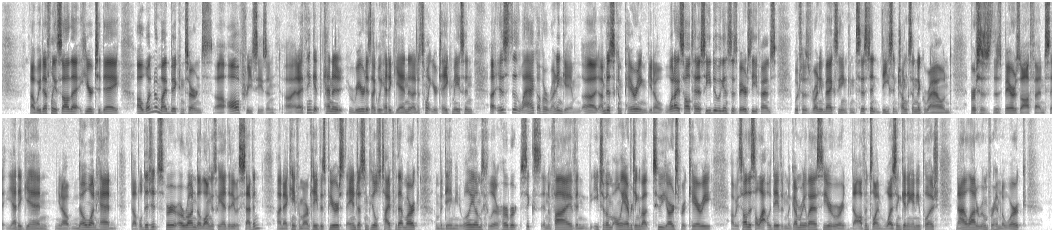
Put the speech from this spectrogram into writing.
uh, we definitely saw that here today. Uh, one of my big concerns uh, all preseason, uh, and I think it kind of reared its ugly head again, and I just want your take, Mason, uh, is the lack of a running game. Uh, I'm just comparing, you know, what I saw Tennessee do against this Bears defense, which was running backs seeing consistent, decent chunks on the ground, versus this Bears offense that yet again, you know, no one had double digits for a run. The longest we had today was seven. Uh, and that came from Artavis Pierce and Justin Fields tied for that mark. Um, but Damien Williams, Khalil Herbert, six and five, and each of them only averaging about two yards per carry. Uh, we saw this a lot with David Montgomery last year where the offensive line wasn't getting any push, not a lot of room for him to work.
